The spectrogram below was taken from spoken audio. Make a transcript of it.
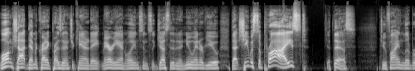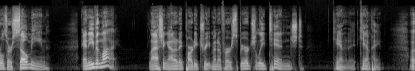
Long shot Democratic presidential candidate Marianne Williamson suggested in a new interview that she was surprised, get this, to find liberals are so mean and even lie, lashing out at a party treatment of her spiritually tinged candidate campaign. Uh,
